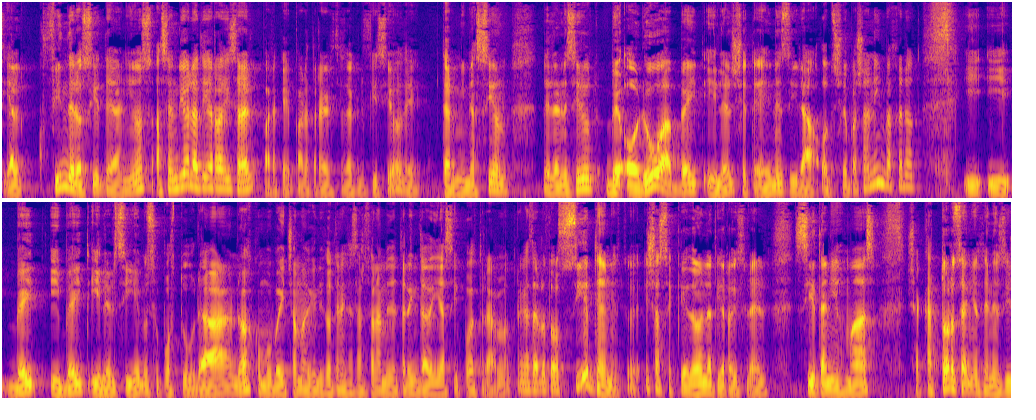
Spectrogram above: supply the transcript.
y al fin de los siete años ascendió a la tierra de Israel. ¿Para qué? Para traer este sacrificio de terminación de la Nezirut. Beorua Beit Shete Nezira Ot Sheba Shanim y, y, Beit, y Beit siguiendo su postura, no es como Beit Shammai que dijo tenés que hacer solamente 30 días y puedes traerlo, tenés que hacer otros siete años. ella se quedó en la tierra de Israel siete años más, ya 14 años de Nezirut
